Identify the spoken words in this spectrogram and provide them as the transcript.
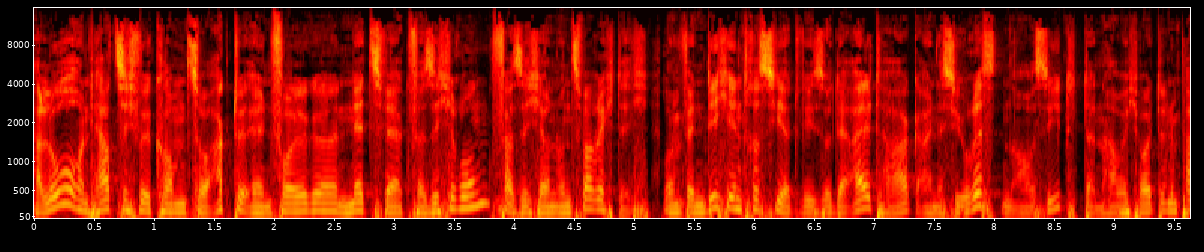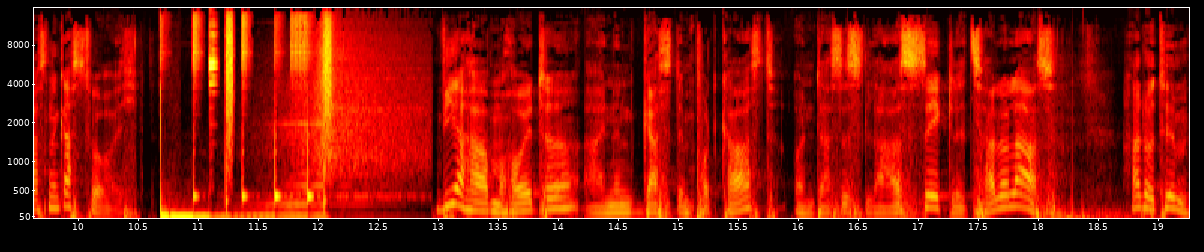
Hallo und herzlich willkommen zur aktuellen Folge Netzwerkversicherung, versichern und zwar richtig. Und wenn dich interessiert, wie so der Alltag eines Juristen aussieht, dann habe ich heute den passenden Gast für euch. Wir haben heute einen Gast im Podcast und das ist Lars Seglitz. Hallo Lars. Hallo Tim.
